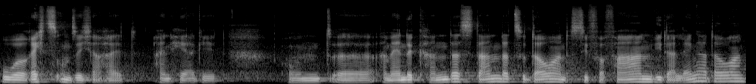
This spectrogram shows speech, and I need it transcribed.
hohe Rechtsunsicherheit einhergeht. Und äh, am Ende kann das dann dazu dauern, dass die Verfahren wieder länger dauern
